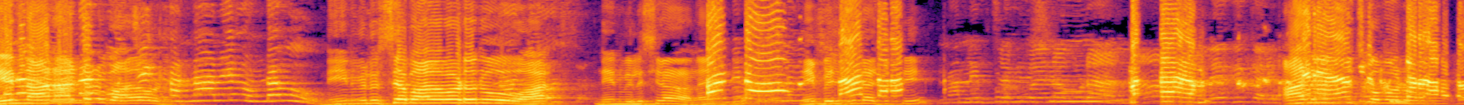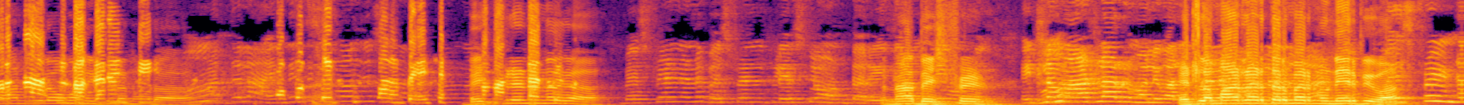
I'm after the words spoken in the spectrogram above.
నేను నాన్న అంటే నువ్వు బాధపడు. నేను పిలిస్తే బాధపడు నువ్వు. నేను పిలిచిన నేను? పిలిచిన చిట్టి? పిలిపించుకోమను బెస్ట్ ఫ్రెండ్ అన్నదిగా. బెస్ట్ ఫ్రెండ్ అంటే బెస్ట్ ఫ్రెండ్ ప్లేస్లో ఉంటారు. నా బెస్ట్ ఫ్రెండ్ ఇట్లా మాట్లాడరు మళ్ళీ వాళ్ళు ఎట్లా మాట్లాడతారు మరి నువ్వు నేర్పివా? బెస్ట్ ఫ్రెండ్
